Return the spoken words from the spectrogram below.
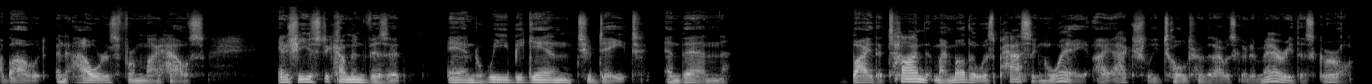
about an hour's from my house. And she used to come and visit, and we began to date. And then by the time that my mother was passing away, I actually told her that I was going to marry this girl.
